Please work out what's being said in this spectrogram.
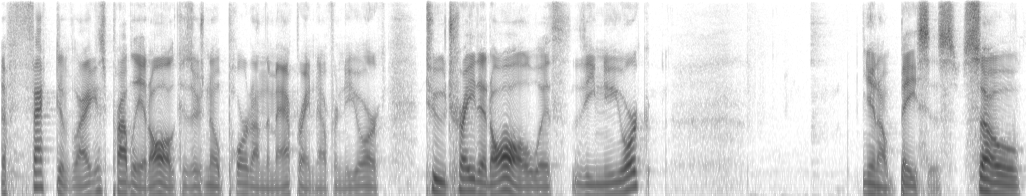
effectively, I guess probably at all, because there's no port on the map right now for New York, to trade at all with the New York you know, bases. So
